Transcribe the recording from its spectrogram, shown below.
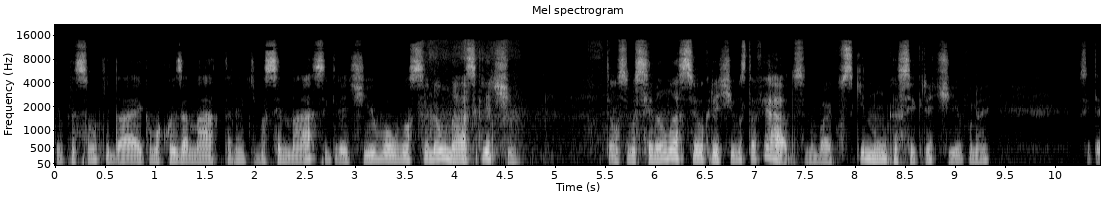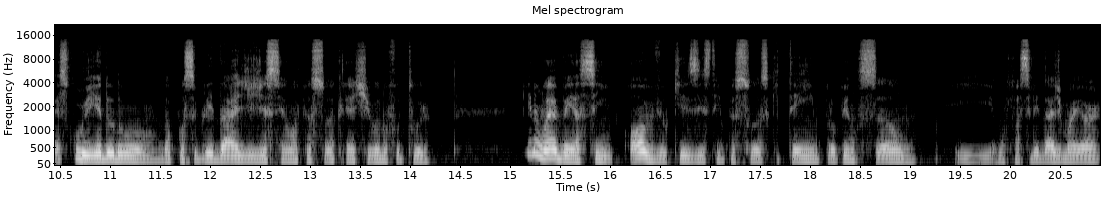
a impressão que dá é que é uma coisa nata, né? Que você nasce criativo ou você não nasce criativo. Então, se você não nasceu criativo, está ferrado. Você não vai conseguir nunca ser criativo, né? Você está excluído do, da possibilidade de ser uma pessoa criativa no futuro. E não é bem assim. Óbvio que existem pessoas que têm propensão e uma facilidade maior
